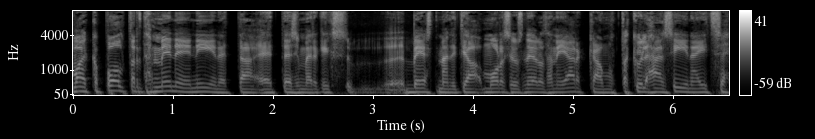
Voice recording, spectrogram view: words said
vaikka polttarithan menee niin, että, että esimerkiksi Bestmanit ja Morsius Neidothan ei järkkää, mutta kyllähän siinä itse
